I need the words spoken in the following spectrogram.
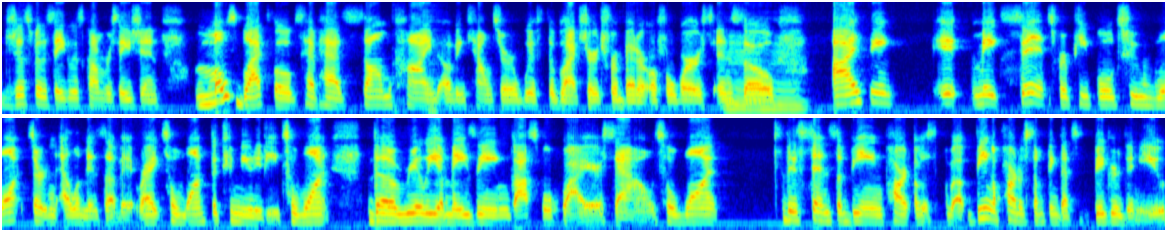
just for the sake of this conversation, most black folks have had some kind of encounter with the black church for better or for worse. And so Mhm. I think it makes sense for people to want certain elements of it, right? To want the community, to want the really amazing gospel choir sound, to want this sense of being part of uh, being a part of something that's bigger than you.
